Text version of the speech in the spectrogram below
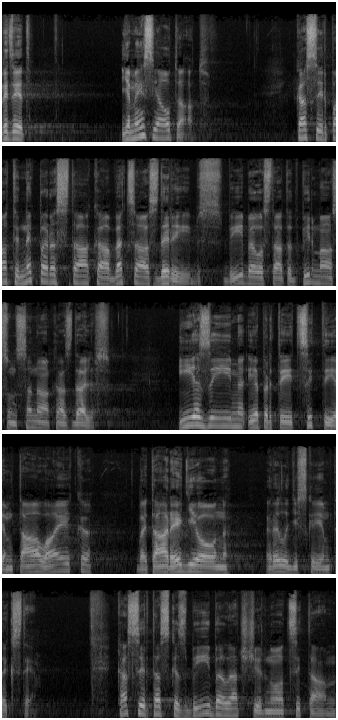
Redziet, ja mēs jautātu, kas ir pati neparastākā vecās derības, Bībeles tātad pirmās un senākās daļas, iezīme iepratīt citiem tā laika vai tā reģiona reliģiskajiem tekstiem. Kas ir tas, kas Bībeli atšķir no citām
